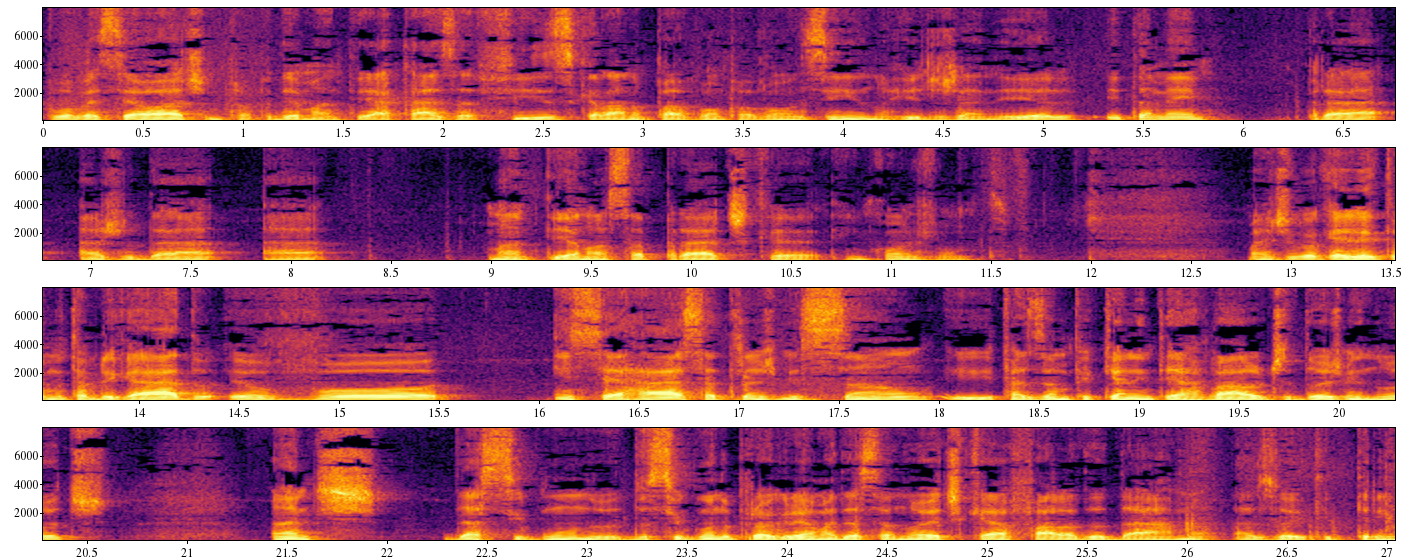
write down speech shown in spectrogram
pô, vai ser ótimo para poder manter a casa física lá no Pavão Pavãozinho, no Rio de Janeiro, e também para ajudar a manter a nossa prática em conjunto. Mas de qualquer jeito, muito obrigado. Eu vou encerrar essa transmissão e fazer um pequeno intervalo de dois minutos antes da segundo, do segundo programa dessa noite, que é a fala do Dharma, às 8h30.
